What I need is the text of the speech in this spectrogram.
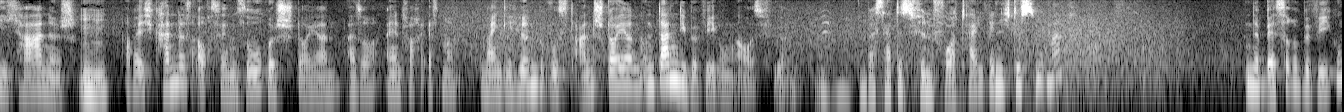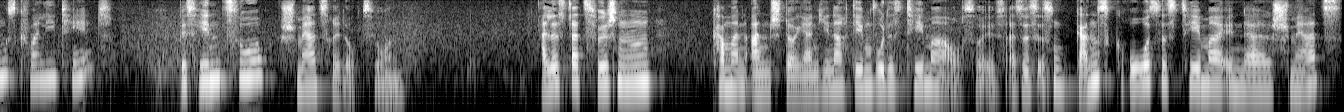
mechanisch. Mhm. Aber ich kann das auch sensorisch steuern. Also einfach erstmal mein Gehirn bewusst ansteuern und dann die Bewegung ausführen. Mhm. Was hat es für einen Vorteil, wenn ich das so mache? Eine bessere Bewegungsqualität bis hin zu Schmerzreduktion. Alles dazwischen kann man ansteuern, je nachdem, wo das Thema auch so ist. Also es ist ein ganz großes Thema in der Schmerz,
